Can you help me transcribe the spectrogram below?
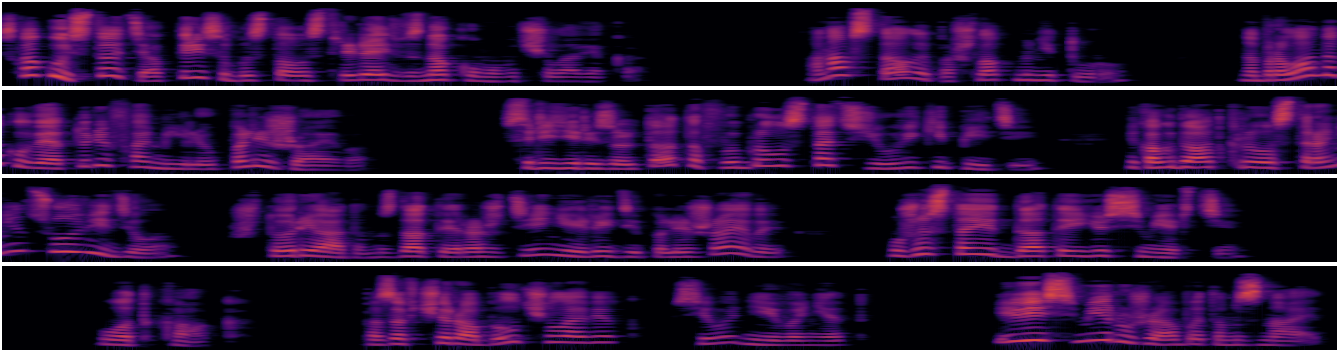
С какой стати актриса бы стала стрелять в знакомого человека? Она встала и пошла к монитору. Набрала на клавиатуре фамилию Полежаева. Среди результатов выбрала статью в Википедии. И когда открыла страницу, увидела, что рядом с датой рождения Лидии Полежаевой уже стоит дата ее смерти. Вот как. Позавчера был человек, сегодня его нет. И весь мир уже об этом знает.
